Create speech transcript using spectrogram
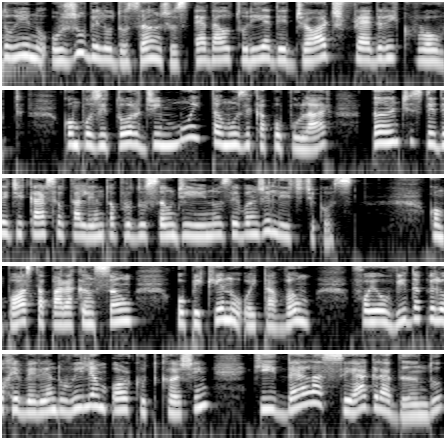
Do hino O Júbilo dos Anjos é da autoria de George Frederick Roth, compositor de muita música popular antes de dedicar seu talento à produção de hinos evangelísticos. Composta para a canção O Pequeno Oitavão, foi ouvida pelo reverendo William Orcutt Cushing, que, dela se agradando,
